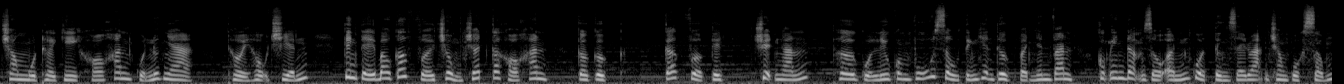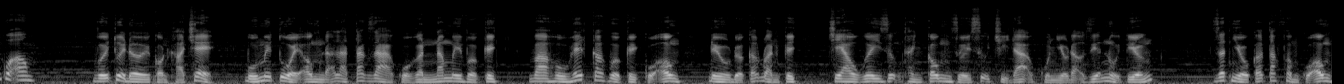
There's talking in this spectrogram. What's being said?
trong một thời kỳ khó khăn của nước nhà, thời hậu chiến, kinh tế bao cấp với trồng chất các khó khăn, cơ cực. Các vở kịch, truyện ngắn, thơ của Lưu Quang Vũ giàu tính hiện thực và nhân văn cũng in đậm dấu ấn của từng giai đoạn trong cuộc sống của ông. Với tuổi đời còn khá trẻ, 40 tuổi ông đã là tác giả của gần 50 vở kịch và hầu hết các vở kịch của ông đều được các đoàn kịch treo gây dựng thành công dưới sự chỉ đạo của nhiều đạo diễn nổi tiếng. Rất nhiều các tác phẩm của ông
